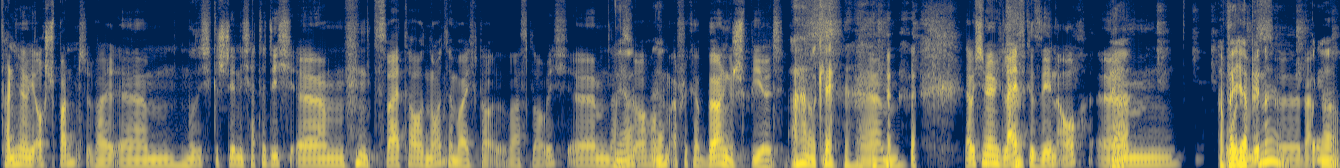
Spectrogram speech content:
Fand ich nämlich auch spannend, weil, ähm, muss ich gestehen, ich hatte dich ähm, 2019 war ich, glaub, war es, glaube ich, ähm, da hast Ja, du auch auf ja. dem Africa Burn gespielt. Ah, okay. Ähm, da habe ich ihn nämlich live gesehen auch. Ja. Ähm, Auf welcher Bühne? äh, da- Oder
